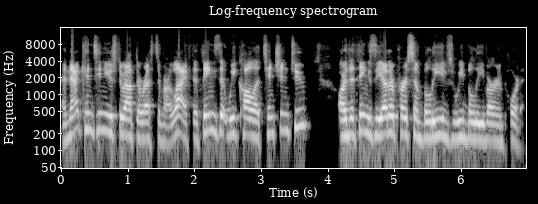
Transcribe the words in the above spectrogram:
And that continues throughout the rest of our life. The things that we call attention to are the things the other person believes we believe are important.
